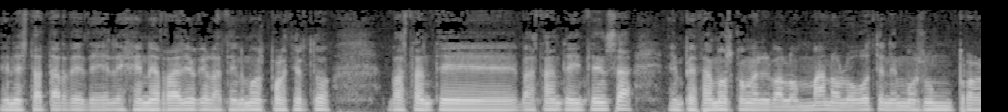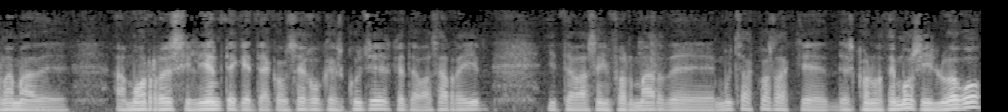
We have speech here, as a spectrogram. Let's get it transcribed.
en esta tarde de LGN Radio, que la tenemos, por cierto, bastante, bastante intensa. Empezamos con el balonmano, luego tenemos un programa de amor resiliente que te aconsejo que escuches, que te vas a reír y te vas a informar de muchas cosas que desconocemos y luego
